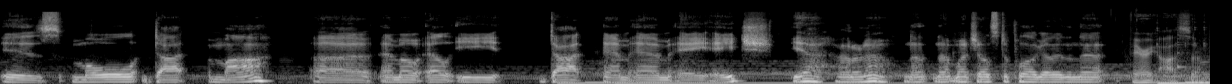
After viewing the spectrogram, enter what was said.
is mole.ma, uh, M O L E dot M M A H. Yeah, I don't know. Not not much else to plug other than that. Very awesome.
